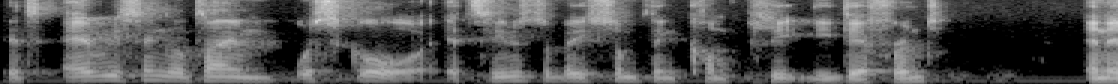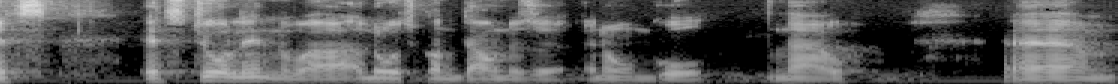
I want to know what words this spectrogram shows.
it's every single time we score. It seems to be something completely different, and it's it's Joelinton. Well, I know it's gone down as a, an own goal now. Um,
